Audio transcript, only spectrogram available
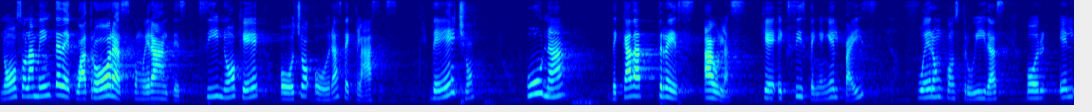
no solamente de cuatro horas como era antes, sino que ocho horas de clases. De hecho, una de cada tres aulas que existen en el país fueron construidas por el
